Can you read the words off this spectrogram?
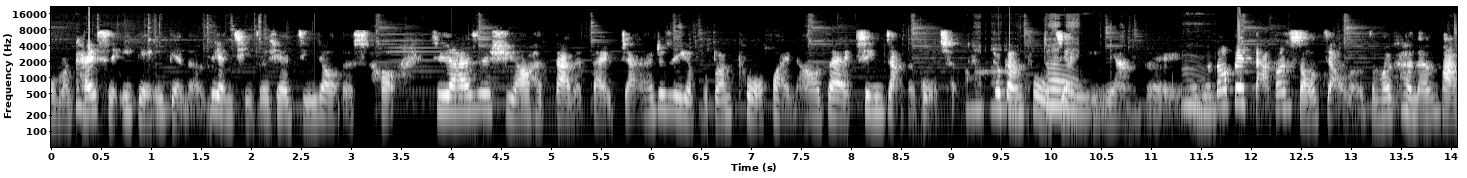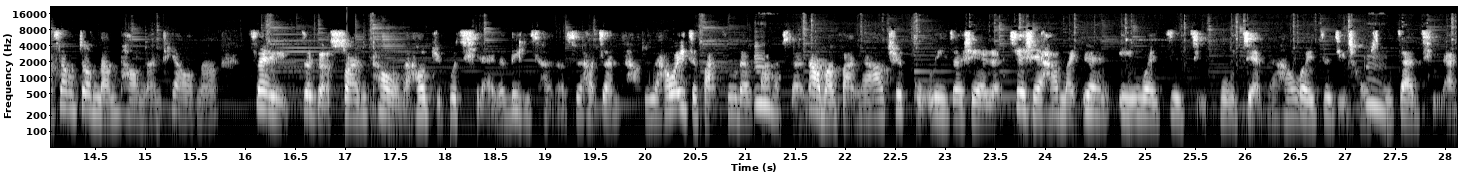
我们开始一点一点的练起这些肌肉的时候，其实它是需要很大的代价，它就是一个不断破坏，然后在新长的过程，就跟复健一样。对，我们都被打断手脚了，怎么可能马上就能跑能跳呢？所以这个酸痛，然后举不起来的历程呢，是很正常，就是它会一直反复的发生。那我们反而要去鼓励这些人，谢谢他们愿意为自己复健，然后为自己重新站起来，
